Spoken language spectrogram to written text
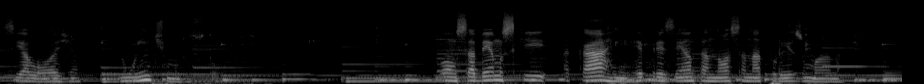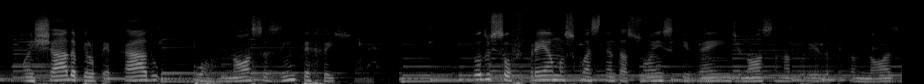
se aloja no íntimo dos tolos. Bom, sabemos que a carne representa a nossa natureza humana manchada pelo pecado e por nossas imperfeições. Todos sofremos com as tentações que vêm de nossa natureza pecaminosa,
